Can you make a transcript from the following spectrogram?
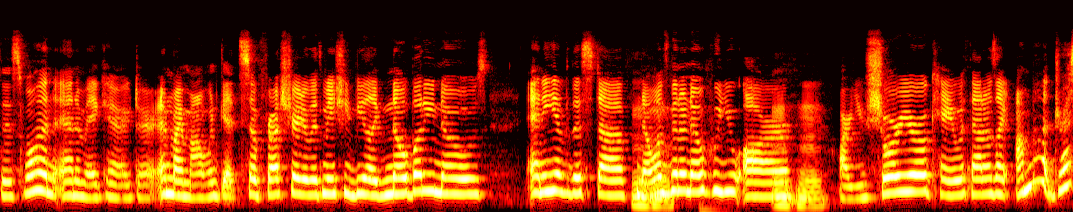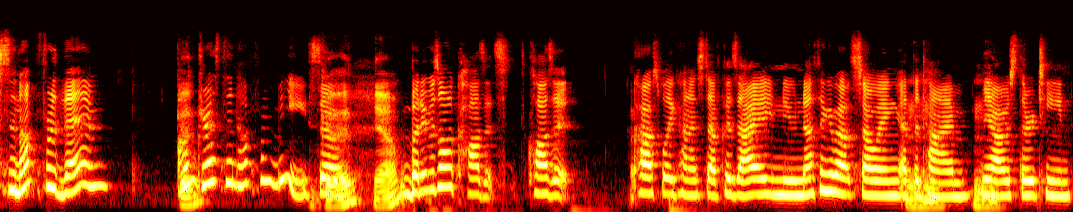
this one anime character. And my mom would get so frustrated with me. She'd be like, nobody knows any of this stuff. No one's mm-hmm. going to know who you are. Mm-hmm. Are you sure you're okay with that? I was like, I'm not dressing up for them. I'm dressing up for me. So Good. Yeah. but it was all closet closet cosplay kind of stuff because I knew nothing about sewing at the mm-hmm. time. You know, I was 13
